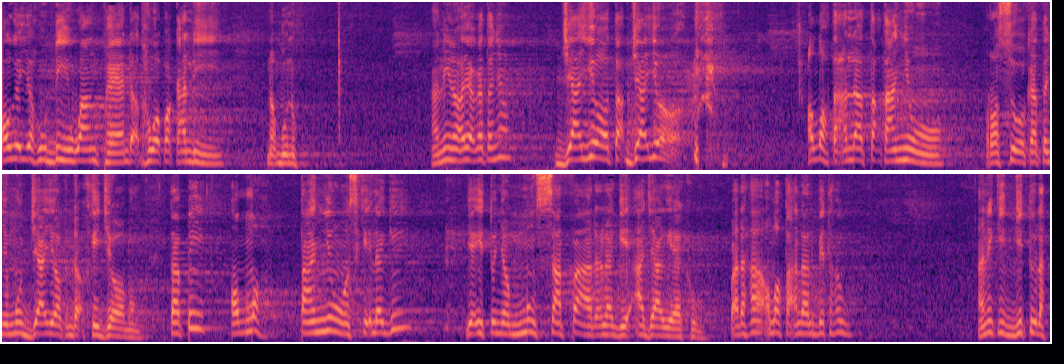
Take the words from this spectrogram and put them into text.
orang Yahudi wang pen tak tahu apa kali nak bunuh. Ha ni nak ayat katanya jaya tak jaya Allah Taala tak tanya Rasul katanya mujaya kedak kerja mung. Tapi Allah tanya sikit lagi iaitu nya mung siapa lagi ajari aku. Padahal Allah Taala lebih tahu. Ha ni gitulah.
